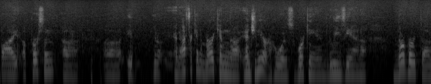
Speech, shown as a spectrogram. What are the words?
by a person, uh, uh, a, you know, an African American uh, engineer who was working in Louisiana, Norbert uh.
